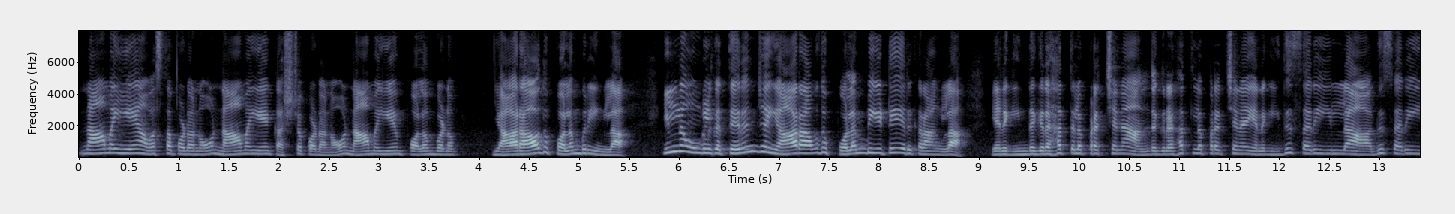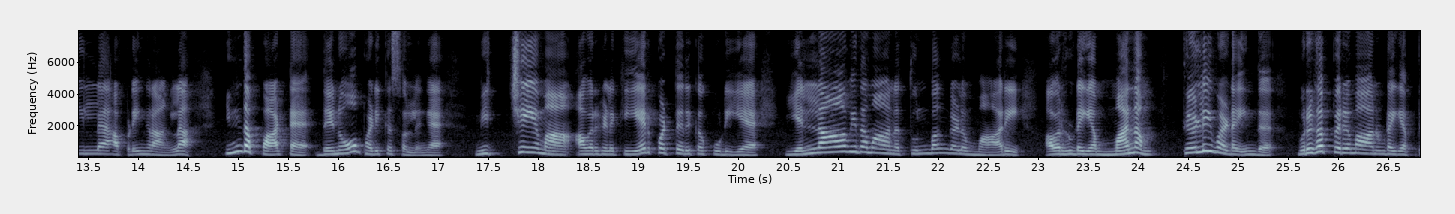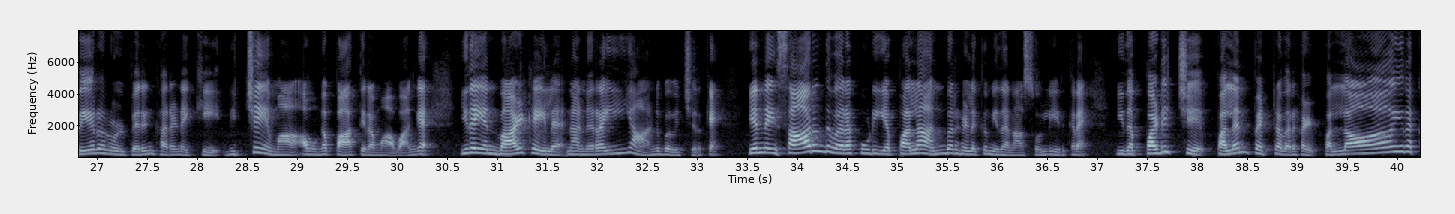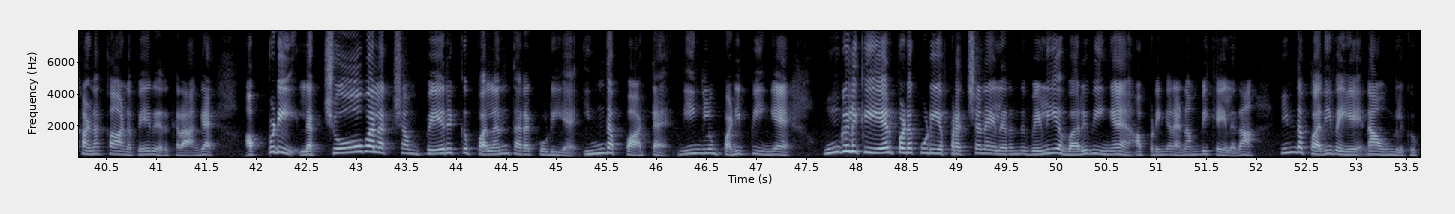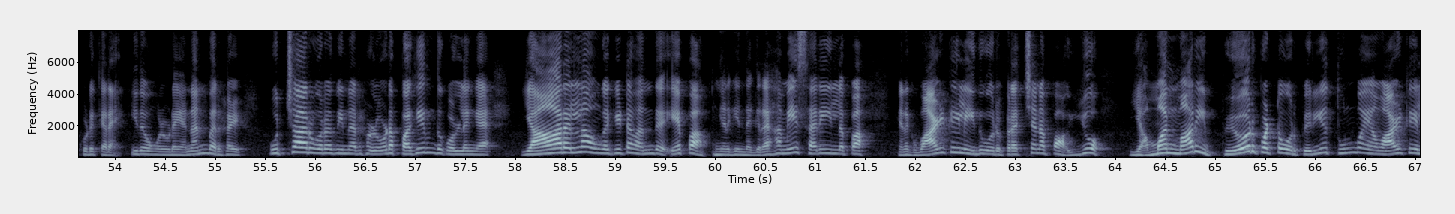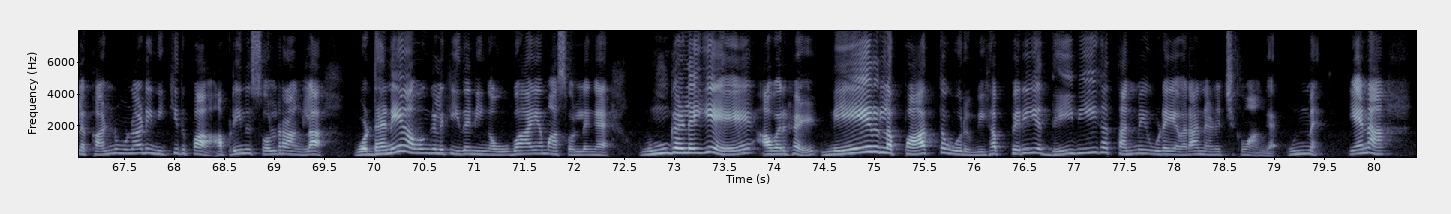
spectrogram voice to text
நாம ஏன் அவஸ்தப்படணும் நாம ஏன் கஷ்டப்படணும் நாம ஏன் புலம்பணும்? யாராவது புலம்புறீங்களா? இல்லை உங்களுக்கு தெரிஞ்ச யாராவது புலம்பிக்கிட்டே இருக்கிறாங்களா? எனக்கு இந்த கிரகத்தில் பிரச்சனை அந்த கிரகத்தில் பிரச்சனை எனக்கு இது சரியில்லை அது சரியில்லை அப்படிங்கிறாங்களா? இந்த பாட்டை தினம் படிக்க சொல்லுங்கள் நிச்சயமா அவர்களுக்கு ஏற்பட்டு இருக்கக்கூடிய எல்லா விதமான துன்பங்களும் மாறி அவர்களுடைய மனம் தெளிவடைந்து முருகப்பெருமானுடைய பேரருள் பெருங்கருணைக்கு நிச்சயமா அவங்க பாத்திரமாவாங்க. இதை என் வாழ்க்கையில நான் நிறைய அனுபவிச்சிருக்கேன். என்னை சார்ந்து வரக்கூடிய பல அன்பர்களுக்கும் இதை நான் சொல்லியிருக்கிறேன். இதை படித்து பலன் பெற்றவர்கள் பல்லாயிரக்கணக்கான பேர் இருக்கிறாங்க. அப்படி லட்சோப லட்சம் பேருக்கு பலன் தரக்கூடிய இந்த பாட்டை நீங்களும் படிப்பீங்க. உங்களுக்கு ஏற்படக்கூடிய பிரச்சனையிலிருந்து வெளியே வருவீங்க அப்படிங்கிற நம்பிக்கையில தான் இந்த பதிவையே நான் உங்களுக்கு கொடுக்குறேன். இதை உங்களுடைய நண்பர்கள் உற்றார் உறவினர்களோட பகிர்ந்து கொள்ளுங்க. யாரெல்லாம் உங்ககிட்ட வந்து ஏப்பா எனக்கு இந்த கிரகமே சரியில்லைப்பா எனக்கு வாழ்க்கையில் இது ஒரு பிரச்சனைப்பா. ஐயோ யமன் மாதிரி பேர்பட்ட ஒரு பெரிய துன்பம் என் வாழ்க்கையில் கண்ணு முன்னாடி நிற்கிதுப்பா அப்படின்னு சொல்கிறாங்களா உடனே அவங்களுக்கு இதை நீங்கள் உபாயமாக சொல்லுங்கள் உங்களையே அவர்கள் நேரில் பார்த்த ஒரு மிகப்பெரிய தெய்வீக தன்மை உடையவராக நினச்சிக்குவாங்க. உண்மை. ஏன்னா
